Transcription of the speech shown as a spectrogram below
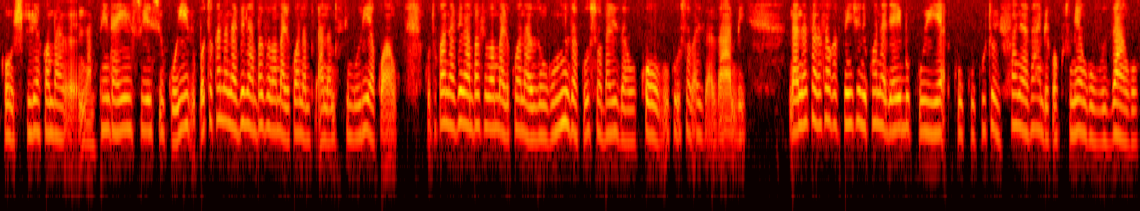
kushikilia kwamba eh, nampenda Yesu, Yesu yuko hivi, kutokana na vile ambavyo mama alikuwa anamsimulia kwangu, kutokana na vile ambavyo mama alikuwa anazungumza kuhusu habari za wokovu, kuhusu habari za dhambi, na naweza nikasema kwa kipindi hicho nilikuwa najaribu kutoifanya dhambi kwa kutumia nguvu zangu,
